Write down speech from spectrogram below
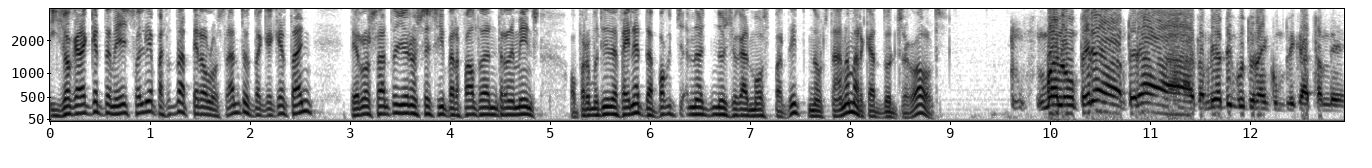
i jo crec que també això li ha passat a Pere Los Santos, perquè aquest any Pere Los Santos, jo no sé si per falta d'entrenaments o per motiu de feina, tampoc no, no ha jugat molts partits, no obstant ha marcat 12 gols. Bueno, Pere, Pere també ha tingut un any complicat, també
